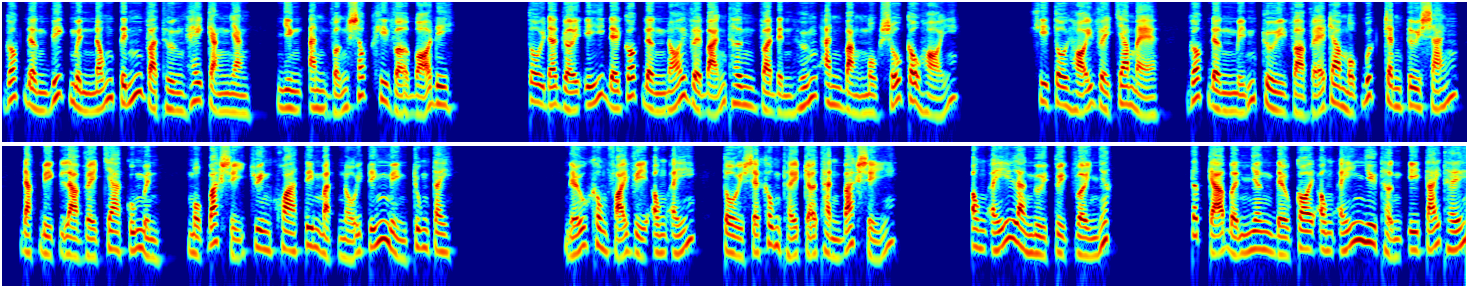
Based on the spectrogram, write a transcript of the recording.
Gordon biết mình nóng tính và thường hay cằn nhằn, nhưng anh vẫn sốc khi vợ bỏ đi. Tôi đã gợi ý để Gordon nói về bản thân và định hướng anh bằng một số câu hỏi. Khi tôi hỏi về cha mẹ, Gordon mỉm cười và vẽ ra một bức tranh tươi sáng, đặc biệt là về cha của mình, một bác sĩ chuyên khoa tim mạch nổi tiếng miền Trung Tây. Nếu không phải vì ông ấy, tôi sẽ không thể trở thành bác sĩ. Ông ấy là người tuyệt vời nhất. Tất cả bệnh nhân đều coi ông ấy như thần y tái thế.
